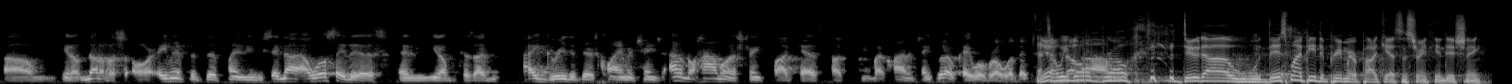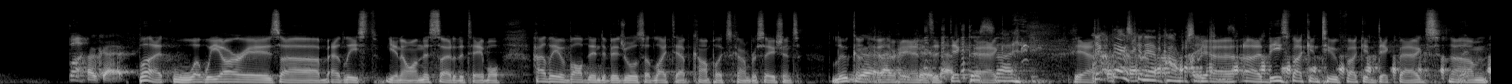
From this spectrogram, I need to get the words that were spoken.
Um, you know, none of us are. Even if the, the planet, if you say, no, I will say this, and you know, because I I agree that there's climate change. I don't know how I'm on a strength podcast talking about climate change, but okay, we'll roll with it. That's Yeah, how we no, roll, um, bro. Dude, uh, this might be the premier podcast in strength conditioning. But okay. But what we are is, uh, at least you know, on this side of the table, highly evolved individuals that like to have complex conversations. Luke, on Good, the other hand, is a appreciate dick This bag. side. Yeah. Dick bags can have conversations. Yeah, uh, these fucking two fucking dick bags. Um,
